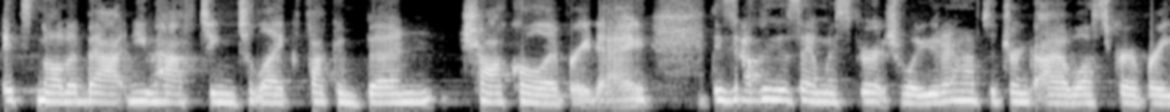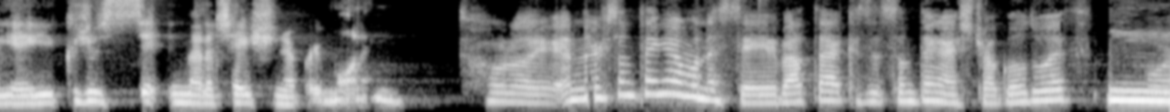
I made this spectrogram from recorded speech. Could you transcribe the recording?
It's not about you having to like fucking burn charcoal every day. Exactly the same with spiritual. You don't have to drink ayahuasca every year. You could just sit in meditation every morning. Totally and there's something i want to say about that because it's something i struggled with Mm. for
